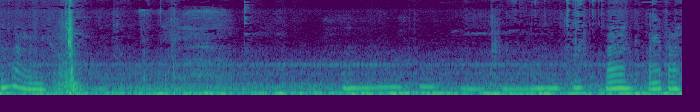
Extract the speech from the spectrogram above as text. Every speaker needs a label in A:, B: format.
A: Ándale, mijo. Dale, teléfono.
